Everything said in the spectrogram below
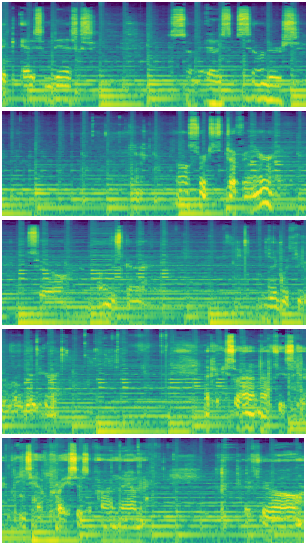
Thick Edison discs. Some Edison cylinders all sorts of stuff in here. So I'm just gonna dig with you a little bit here. Okay, so I don't know if these got, these have prices on them. If they're all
